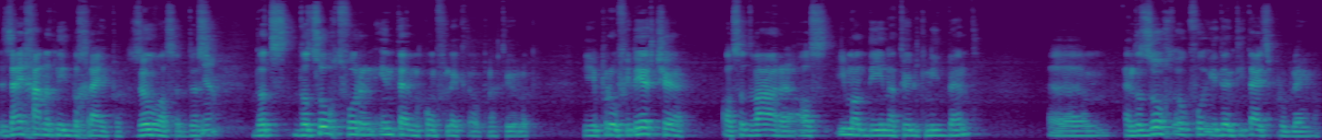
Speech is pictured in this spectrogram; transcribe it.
zij gaan het niet begrijpen. Zo was het. Dus Ja. dat, dat zorgt voor een intern conflict ook natuurlijk. Je profileert je als het ware als iemand die je natuurlijk niet bent. Ehm, en dat zorgt ook voor identiteitsproblemen.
